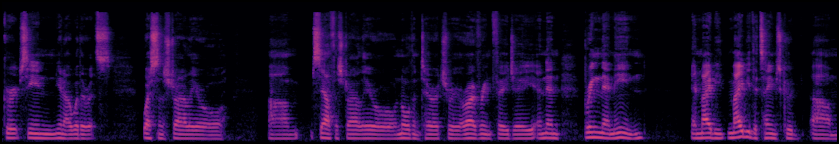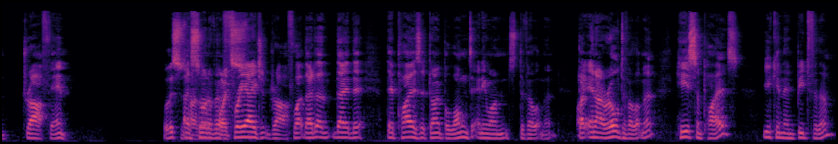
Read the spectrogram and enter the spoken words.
groups in, you know, whether it's Western Australia or um, South Australia or Northern Territory or over in Fiji, and then bring them in, and maybe maybe the teams could um, draft them well this is as sort the of a free agent draft. Like they they they they're players that don't belong to anyone's development. They're NRL development. Here's some players. You can then bid for them.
